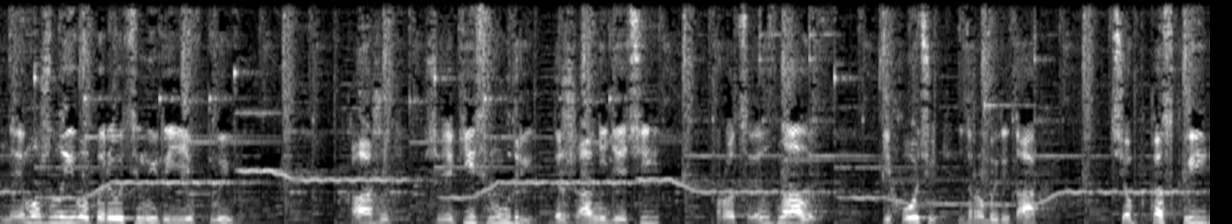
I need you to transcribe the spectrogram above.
Неможливо переоцінити її вплив. Кажуть, що якісь мудрі державні діячі про це знали і хочуть зробити так, щоб казки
